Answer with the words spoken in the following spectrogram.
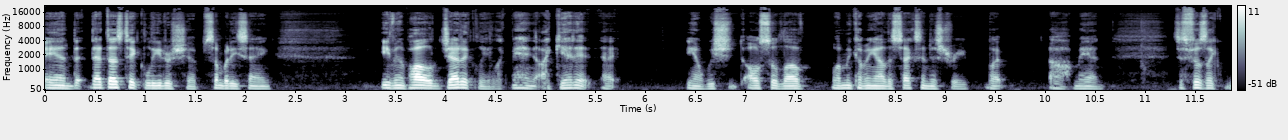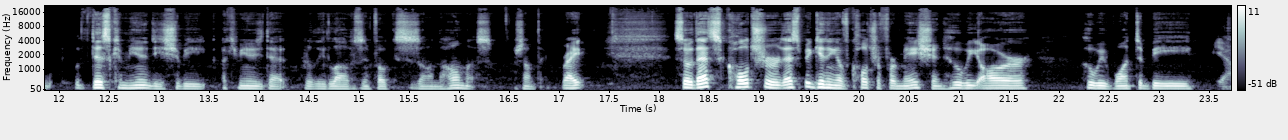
and th- that does take leadership somebody saying even apologetically like man i get it I, you know we should also love women coming out of the sex industry but oh man it just feels like this community should be a community that really loves and focuses on the homeless or something, right? So that's culture. That's beginning of culture formation. Who we are, who we want to be. Yeah.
